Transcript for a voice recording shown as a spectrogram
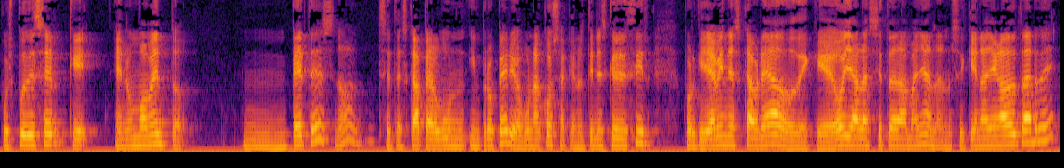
pues puede ser que en un momento mm, petes, ¿no? Se te escape algún improperio, alguna cosa que no tienes que decir porque ya vienes cabreado de que hoy a las 7 de la mañana no sé quién ha llegado tarde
